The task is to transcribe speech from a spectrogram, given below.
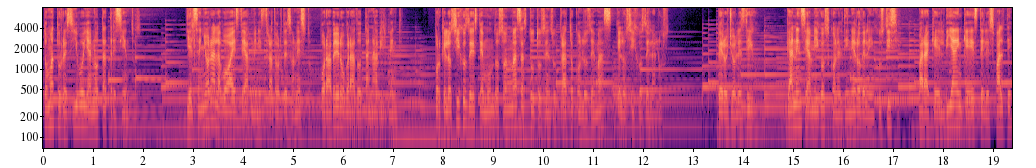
Toma tu recibo y anota trescientos. Y el Señor alabó a este administrador deshonesto por haber obrado tan hábilmente, porque los hijos de este mundo son más astutos en su trato con los demás que los hijos de la luz. Pero yo les digo, gánense amigos con el dinero de la injusticia, para que el día en que éste les falte,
